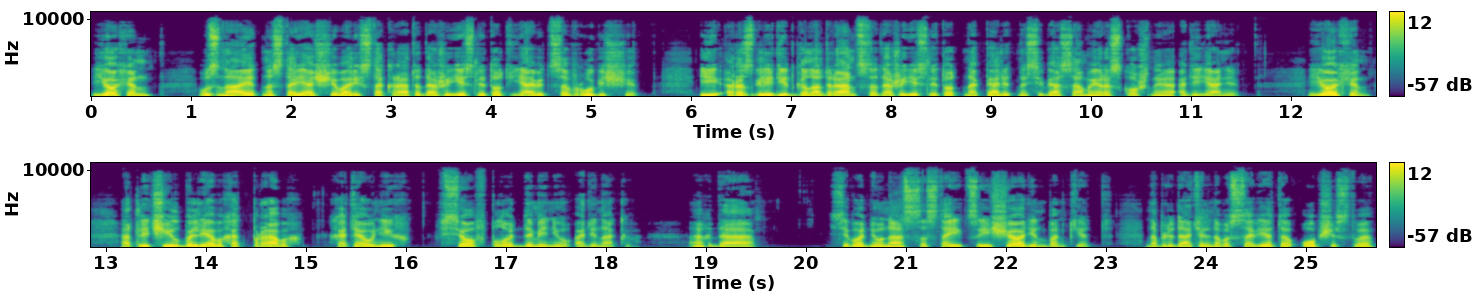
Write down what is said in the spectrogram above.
Йохен узнает настоящего аристократа, даже если тот явится в рубище, и разглядит голодранца, даже если тот напялит на себя самое роскошное одеяние. Йохин отличил бы левых от правых, хотя у них все вплоть до меню одинаково. Ах да, сегодня у нас состоится еще один банкет наблюдательного совета общества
